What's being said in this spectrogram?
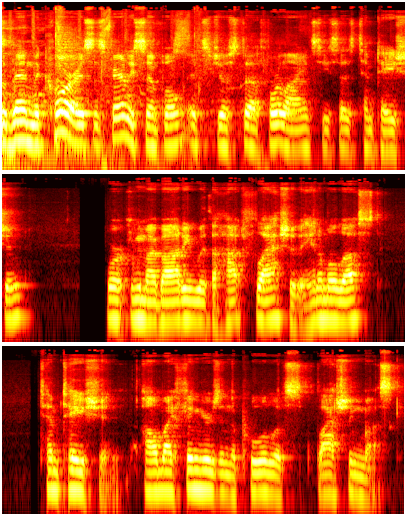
So then the chorus is fairly simple. It's just uh, four lines. He says, Temptation, working my body with a hot flash of animal lust. Temptation, all my fingers in the pool of splashing musk.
